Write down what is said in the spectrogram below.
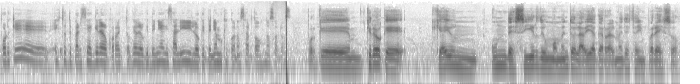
por qué esto te parecía que era lo correcto, que era lo que tenía que salir y lo que teníamos que conocer todos nosotros? Porque creo que, que hay un, un decir de un momento de la vida que realmente está impreso.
